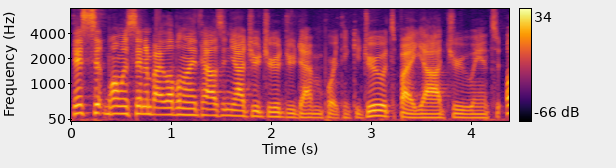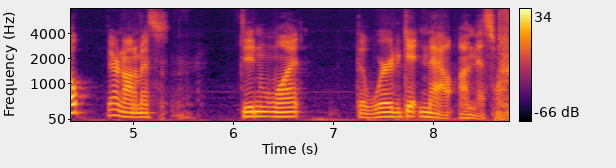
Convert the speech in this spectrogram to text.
This one was sent in by level 9000. Yeah, Drew, Drew, Drew Davenport. Thank you, Drew. It's by Yeah, Drew Answer. Oh, they're anonymous. Didn't want the word getting out on this one.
